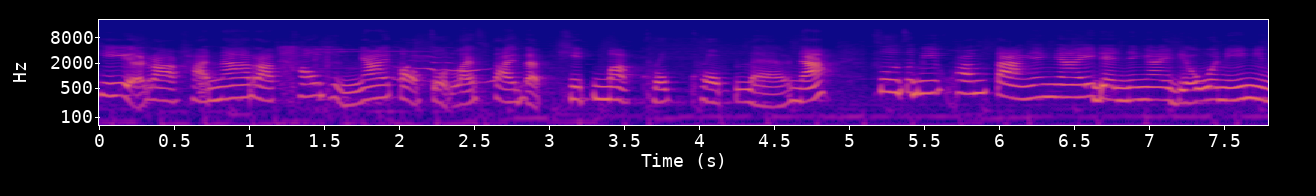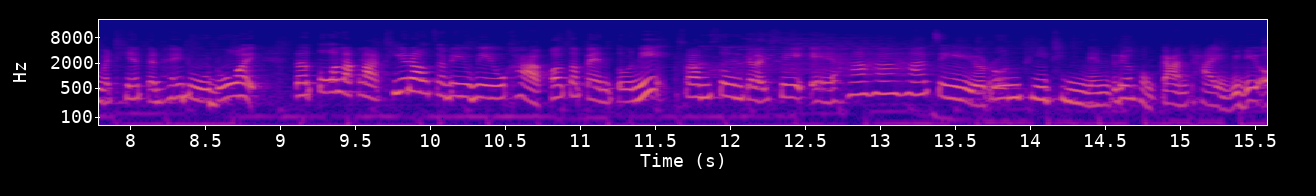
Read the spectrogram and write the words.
ที่ราคาน่ารักเข้าถึงง่ายตอบโจทย์ไลฟ์สไตล์แบบคิดมาครบๆแล้วนะส่วนจะมีความต่างยังไงเด่นยังไง เดี๋ยววันนี้มีมาเทียบกันให้ดูด้วย แต่ตัวหลักๆที่เราจะรีวิวค่ะ ก็จะเป็นตัวนี้ Samsung Galaxy A555G รุ่น P ที่เน้นเรื่องของการถ่ายวิดีโอ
